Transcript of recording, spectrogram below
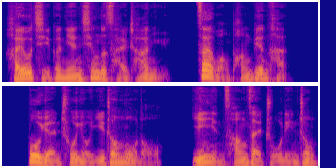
还有几个年轻的采茶女再往旁边看。不远处有一幢木楼，隐隐藏在竹林中。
